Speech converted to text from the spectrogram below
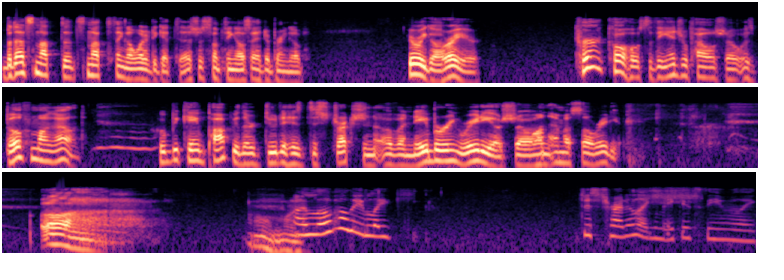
but that's not that's not the thing I wanted to get to. That's just something else I had to bring up. Here we go, right here. Current co-host of the Andrew Powell Show is Bill from Long Island, who became popular due to his destruction of a neighboring radio show on MSL Radio. Ugh. Oh my I love how they like just try to like make it seem like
